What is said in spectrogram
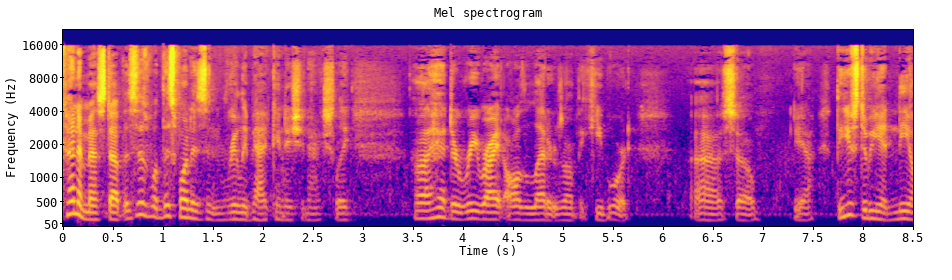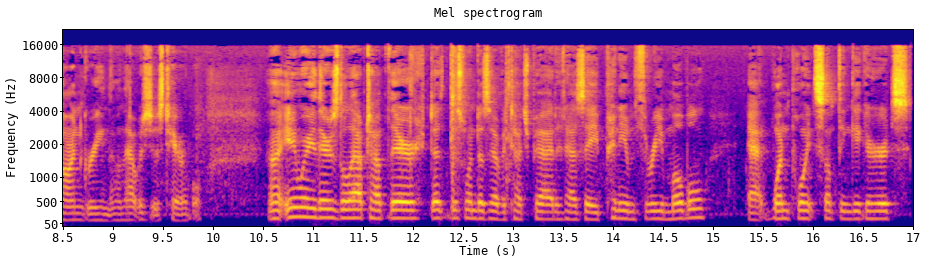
kind of messed up. This is what this one is in really bad condition actually. I had to rewrite all the letters on the keyboard. Uh, so, yeah. They used to be in neon green, though, and that was just terrible. Uh, anyway, there's the laptop there. This one does have a touchpad. It has a Pentium 3 mobile at 1 point something gigahertz,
